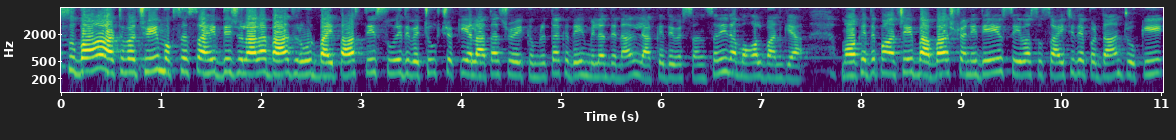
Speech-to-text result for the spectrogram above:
ਸਵੇਰ 8 ਵਜੇ ਮੁਕਤਸਰ ਸਾਹਿਬ ਦੇ ਜਲਾਲਾਬਾਦ ਰੋਡ ਬਾਈਪਾਸ ਤੇ ਸੂਏ ਦੇ ਵਿੱਚ ਚੱਕੀ ਹਾਲਾਤਾਂ 'ਚ ਇੱਕ ਮ੍ਰਿਤਕ ਦੇਹ ਮਿਲਣ ਦੇ ਨਾਲ ਇਲਾਕੇ ਦੇ ਵਿੱਚ ਸਨਸਨੀ ਦਾ ਮਾਹੌਲ ਬਣ ਗਿਆ। ਮੌਕੇ ਤੇ ਪਹੁੰਚੇ ਬਾਬਾ ਸ਼ਨੀਦੇਵ ਸੇਵਾ ਸੁਸਾਇਟੀ ਦੇ ਪ੍ਰਧਾਨ ਜੋ ਕਿ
